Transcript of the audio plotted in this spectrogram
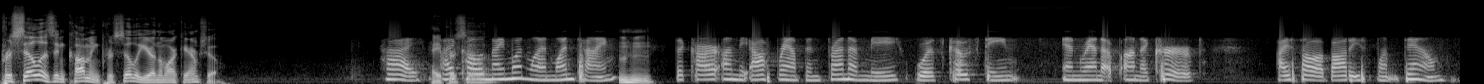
Priscilla's incoming. Priscilla, you're on the Mark Arum show. Hi. Hey, Priscilla. I called 911 one time. Mm-hmm. The car on the off ramp in front of me was coasting and ran up on a curve. I saw a body slump down.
